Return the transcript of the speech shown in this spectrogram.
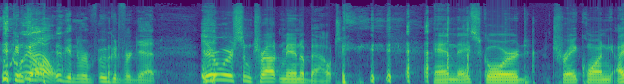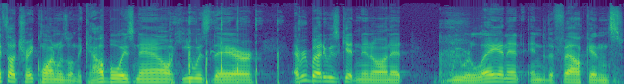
Who can tell? Who can who could forget? there were some trout men about, and they scored. Tre'Quan, I thought Tre'Quan was on the Cowboys. Now he was there. Everybody was getting in on it. We were laying it into the Falcons,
